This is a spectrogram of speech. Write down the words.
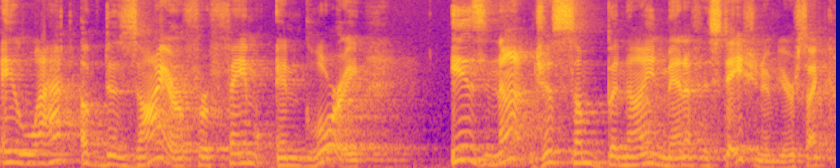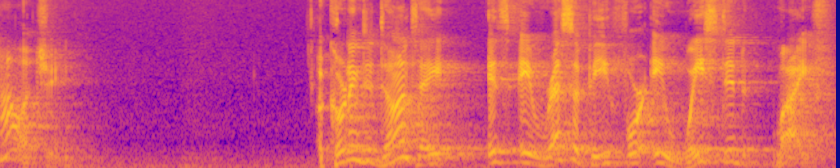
a lack of desire for fame and glory is not just some benign manifestation of your psychology. According to Dante, it's a recipe for a wasted life.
